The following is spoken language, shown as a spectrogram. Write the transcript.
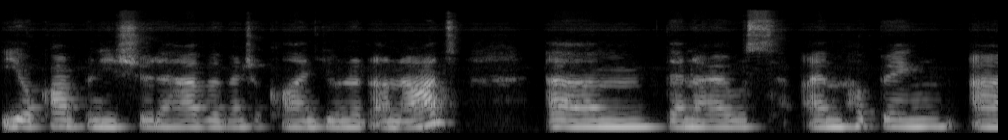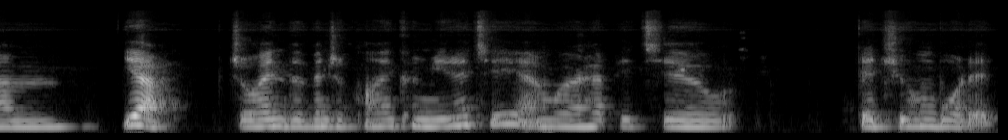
your company should have a venture client unit or not, um, then I was I'm hoping, um, yeah, join the venture client community, and we're happy to get you onboarded.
